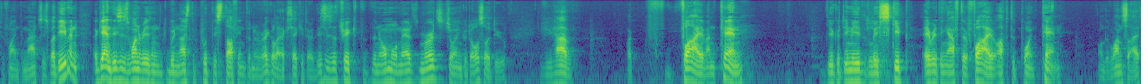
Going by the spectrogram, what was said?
to find the matches. But even again, this is one reason it would be nice to put this stuff into the regular executor. This is a trick that the normal merge, merge join could also do. If you have like f- five and ten, you could immediately skip everything after five up to point ten on the one side.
